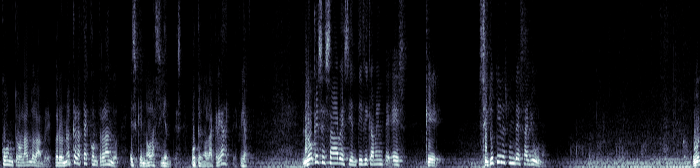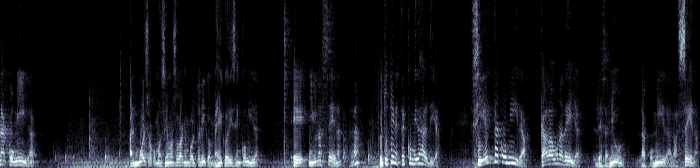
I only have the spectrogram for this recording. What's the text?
controlando el hambre. Pero no es que la estés controlando, es que no la sientes, porque no la creaste, fíjate. Lo que se sabe científicamente es que si tú tienes un desayuno una comida, almuerzo, como decimos nosotros aquí en Puerto Rico, en México dicen comida, eh, y una cena, ¿verdad? Pues tú tienes tres comidas al día. Si esta comida, cada una de ellas, el desayuno, la comida, la cena,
